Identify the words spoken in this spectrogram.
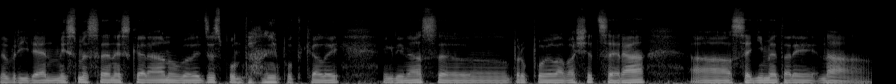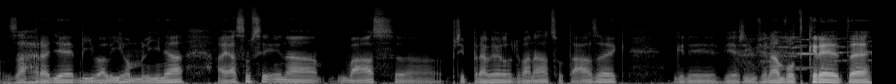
Dobrý den, my jsme se dneska ráno velice spontánně potkali, kdy nás uh, propojila vaše dcera a sedíme tady na zahradě bývalého mlína a já jsem si i na vás uh, připravil 12 otázek, kdy věřím, že nám odkryjete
